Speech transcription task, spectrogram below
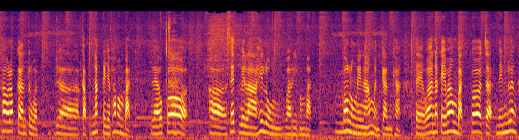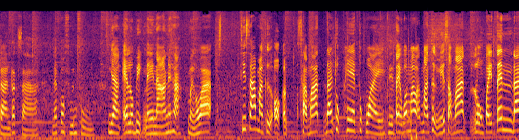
เข้ารับการตรวจเอ่อกับนักกายภาพบำบัด แล้วก็เอ่อเซตเวลาให้ลงวารีบำบัด ก็ลงในน้ำเหมือนกันค่ะ แต่ว่านักกายภาพบำบัดก็จะเน้นเรื่องการรักษาและก็ฟื้นฟู อย่างแอโรบิกในน้ำเนี่ยค่ะเหมือนกับว่าที่ทราบมาคือออกกันสามารถได้ทุกเพศทุกวัยเพศแต่ว่ามามาถึงนี้สามารถลงไปเต้นได้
